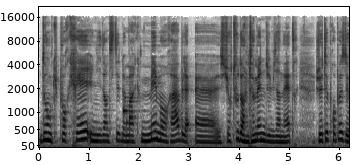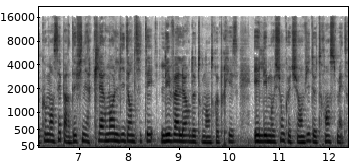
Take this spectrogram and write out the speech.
Donc pour créer une identité de marque mémorable, euh, surtout dans le domaine du bien-être, je te propose de commencer par définir clairement l'identité, les valeurs de ton entreprise et l'émotion que tu as envie de transmettre.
